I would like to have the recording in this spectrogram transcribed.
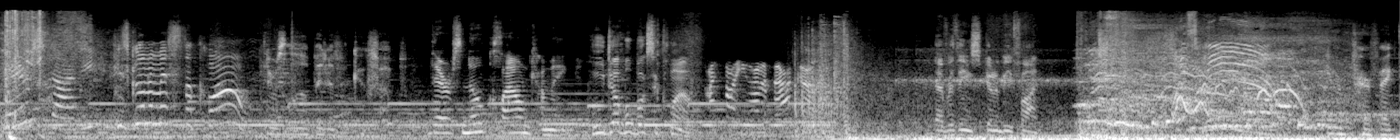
Where's Daddy? He's gonna miss the clown. There was a little bit of a goof up. There's no clown coming. Who double books a clown? I thought you had a backup. Everything's gonna be fine. You're perfect.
